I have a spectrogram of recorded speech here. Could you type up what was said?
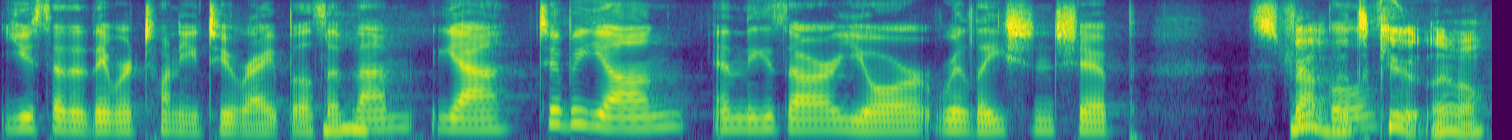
you said that they were 22, right? Both mm-hmm. of them. Yeah, to be young, and these are your relationship struggles. Yeah, it's cute. I know.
